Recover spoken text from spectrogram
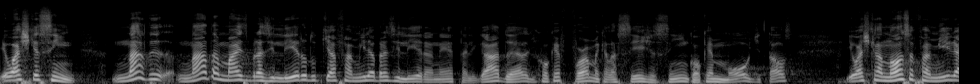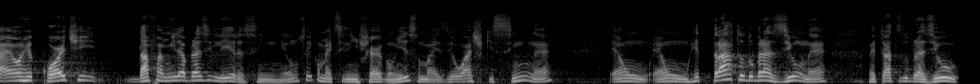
Eu acho que, assim, nada, nada mais brasileiro do que a família brasileira, né? Tá ligado? Ela, de qualquer forma que ela seja, assim, qualquer molde e tal. E eu acho que a nossa família é um recorte da família brasileira, assim. Eu não sei como é que vocês enxergam isso, mas eu acho que sim, né? É um, é um retrato do Brasil, né? Um retrato do Brasil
